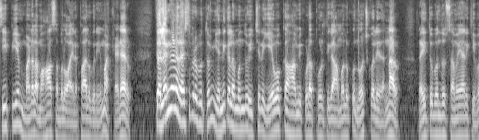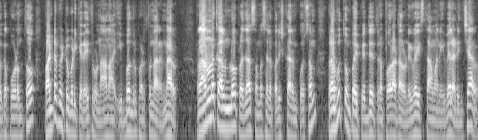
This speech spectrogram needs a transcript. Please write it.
సిపిఎం మండల మహాసభలో ఆయన పాల్గొని మాట్లాడారు. తెలంగాణ రాష్ట్ర ప్రభుత్వం ఎన్నికల ముందు ఇచ్చిన ఏ ఒక్క హామీ కూడా పూర్తిగా అమలుకు నోచుకోలేదన్నారు. రైతు బంధు సమయానికి ఇవ్వకపోవడంతో పంట పెట్టుబడికి రైతులు నానా ఇబ్బందులు పడుతున్నారన్నారు. రానున్న కాలంలో ప్రజా సమస్యల పరిష్కారం కోసం ప్రభుత్వంపై పెద్ద ఎత్తున పోరాటాలు నిర్వహిస్తామని వెల్లడించారు.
